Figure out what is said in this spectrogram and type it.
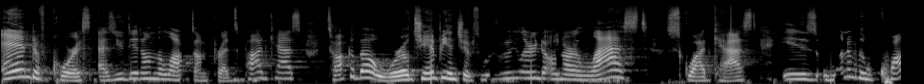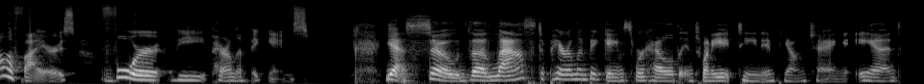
And of course, as you did on the Locked on Preds podcast, talk about world championships, which we learned on our last squadcast is one of the qualifiers for the Paralympic Games. Yes. So the last Paralympic Games were held in 2018 in Pyeongchang, and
